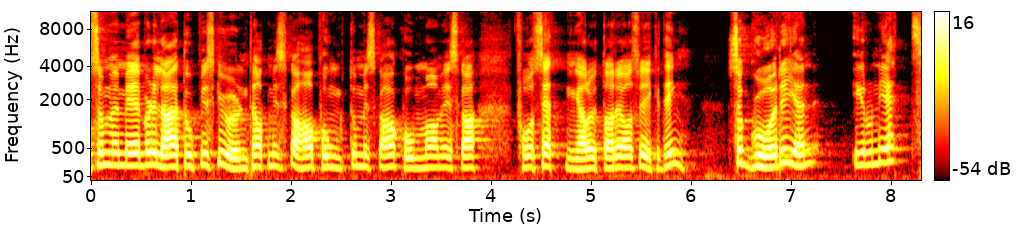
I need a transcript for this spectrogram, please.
som vi blir lært opp i skolen til at vi skal ha punktum, vi skal ha komma, vi skal få setninger ut av det og slike ting. Så går det igjen i grunnen i ett.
